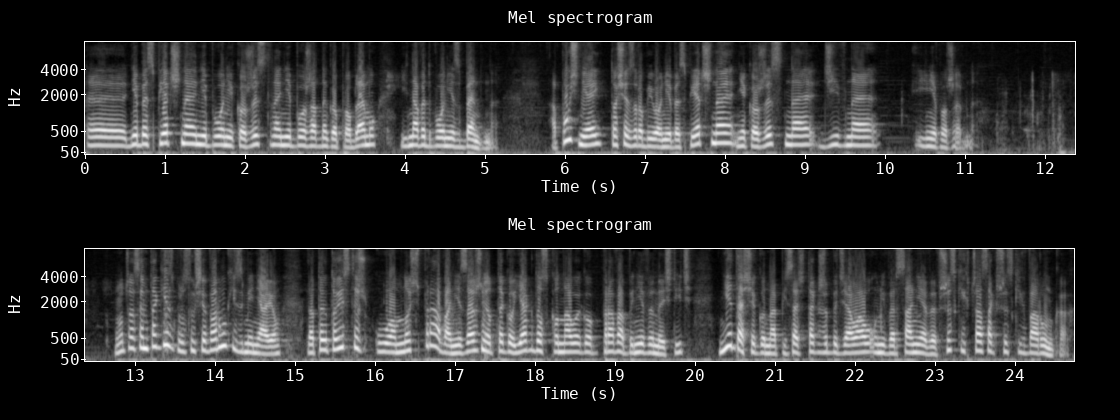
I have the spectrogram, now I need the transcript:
e, niebezpieczne, nie było niekorzystne, nie było żadnego problemu i nawet było niezbędne. A później to się zrobiło niebezpieczne, niekorzystne, dziwne i niepotrzebne. No czasem tak jest, po prostu się warunki zmieniają, dlatego to jest też ułomność prawa. Niezależnie od tego, jak doskonałego prawa by nie wymyślić, nie da się go napisać tak, żeby działało uniwersalnie we wszystkich czasach, wszystkich warunkach.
